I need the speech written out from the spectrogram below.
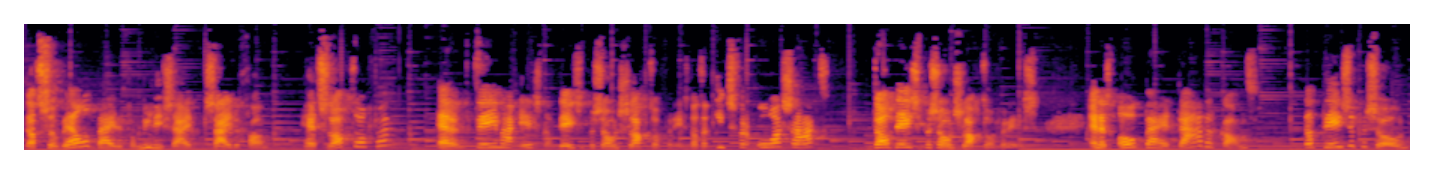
dat zowel bij de familiezijde van het slachtoffer er een thema is dat deze persoon slachtoffer is. Dat er iets veroorzaakt dat deze persoon slachtoffer is. En het ook bij het daderkant dat deze persoon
